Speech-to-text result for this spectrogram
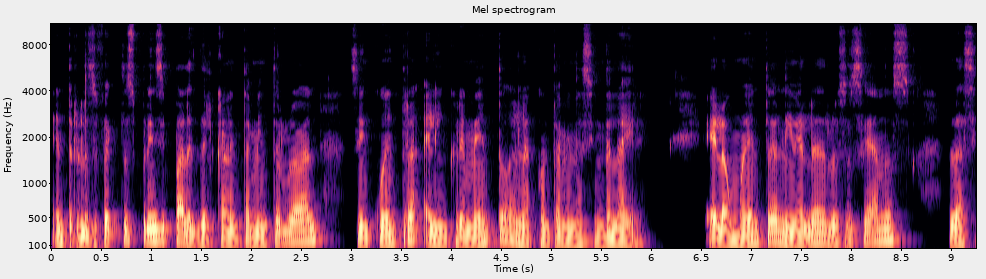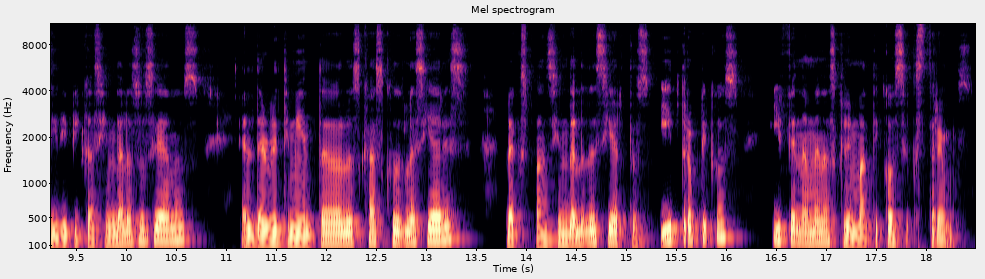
entre los efectos principales del calentamiento global se encuentra el incremento en la contaminación del aire, el aumento del nivel de los océanos, la acidificación de los océanos, el derretimiento de los cascos glaciares, la expansión de los desiertos y trópicos y fenómenos climáticos extremos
